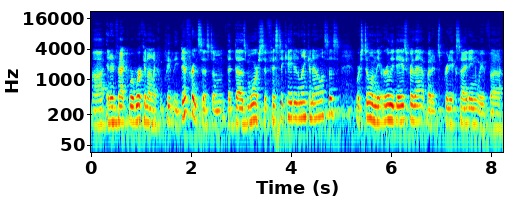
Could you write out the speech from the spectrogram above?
Uh, and in fact, we're working on a completely different system that does more sophisticated link analysis. We're still in the early days for that, but it's pretty exciting. We've uh,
